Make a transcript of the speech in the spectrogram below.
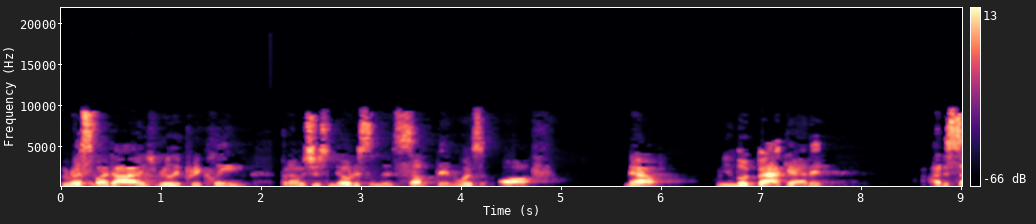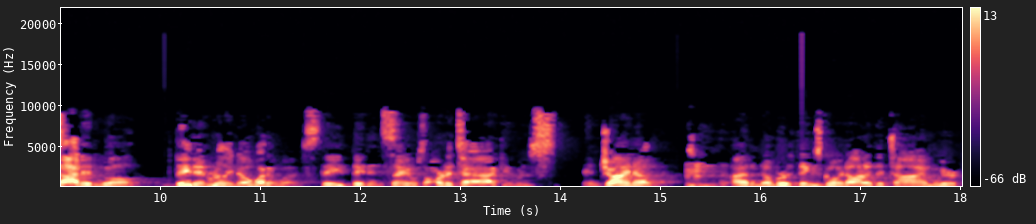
The rest of my diet is really pretty clean, but I was just noticing that something was off. Now, when you look back at it, I decided, well, they didn't really know what it was. They they didn't say it was a heart attack, it was angina. I had a number of things going on at the time. We were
